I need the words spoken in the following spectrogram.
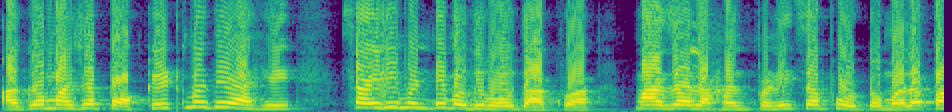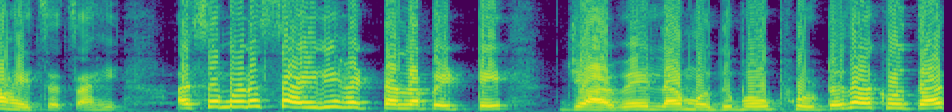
अगं माझ्या पॉकेटमध्ये आहे. सायली म्हणते मधुभाऊ दाखवा. माझा लहानपणीचा फोटो मला पाहायचाच आहे. असं म्हणत सायली हट्टाला पेटते. ज्या वेळेला मधुभाऊ फोटो दाखवतात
